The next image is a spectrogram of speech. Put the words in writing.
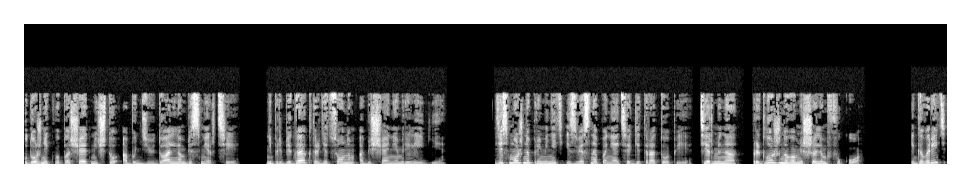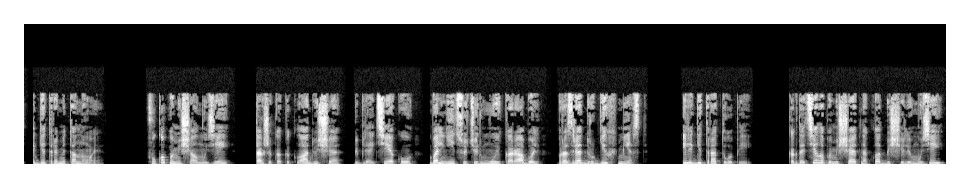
Художник воплощает мечту об индивидуальном бессмертии, не прибегая к традиционным обещаниям религии. Здесь можно применить известное понятие гетеротопии, термина, предложенного Мишелем Фуко, и говорить о гетерометаное. Фуко помещал музей, так же как и кладбище, библиотеку, больницу, тюрьму и корабль в разряд других мест, или гетеротопией. Когда тело помещают на кладбище или в музей,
